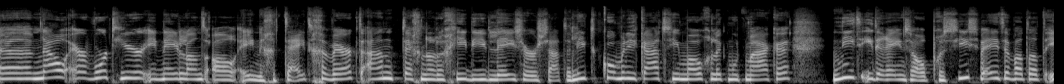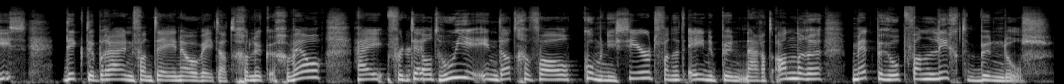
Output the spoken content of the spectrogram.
Uh, nou, er wordt hier in Nederland al enige tijd gewerkt aan technologie die laser-satellietcommunicatie mogelijk moet maken. Niet iedereen zal precies weten wat dat is. Dick de Bruin van TNO weet dat gelukkig wel. Hij vertelt hoe je in dat geval communiceert van het ene punt naar het andere met behulp van lichtbundels.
